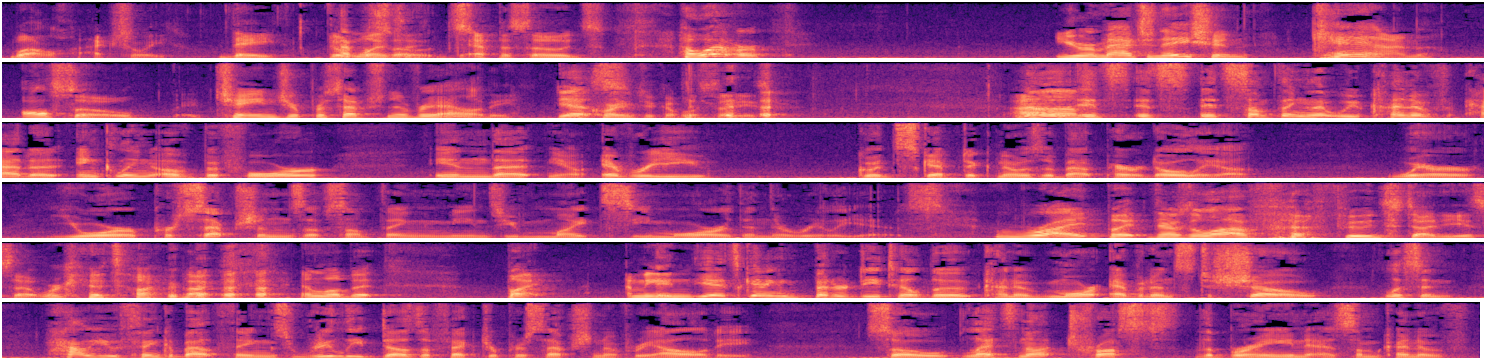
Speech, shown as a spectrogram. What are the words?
Well, actually, they the ones Episodes. that, episodes. However, your imagination can also change your perception of reality. Yes. according to a couple of studies. No, Um, it's it's it's something that we've kind of had an inkling of before, in that you know every good skeptic knows about pareidolia, where your perceptions of something means you might see more than there really is. Right, but there's a lot of food studies that we're going to talk about in a little bit. But I mean, It- yeah, it's getting better detailed, the kind of more evidence to show. Listen, how you think about things really does affect your perception of reality. So let's not trust the brain as some kind of,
